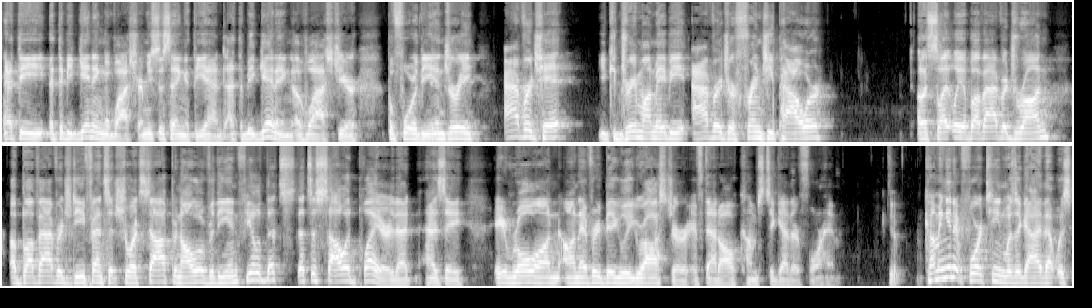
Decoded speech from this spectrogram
at the at the beginning of last year. I'm used to saying at the end. At the beginning of last year, before the injury, average hit. You can dream on maybe average or fringy power, a slightly above average run, above average defense at shortstop, and all over the infield. That's that's a solid player that has a a role on on every big league roster if that all comes together for him. Yep. Coming in at 14 was a guy that was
